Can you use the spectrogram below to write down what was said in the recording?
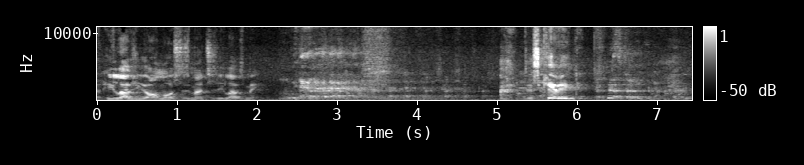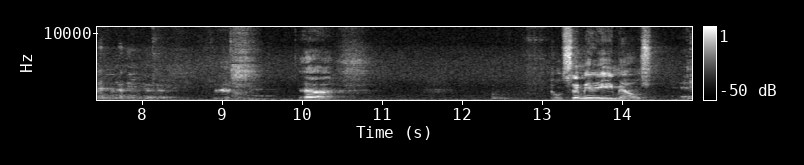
But he loves you almost as much as he loves me. Just kidding. Uh, don't send me any emails.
